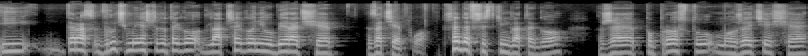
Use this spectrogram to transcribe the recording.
I teraz wróćmy jeszcze do tego, dlaczego nie ubierać się za ciepło. Przede wszystkim dlatego, że po prostu możecie się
